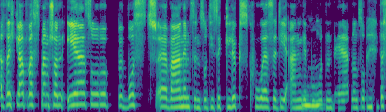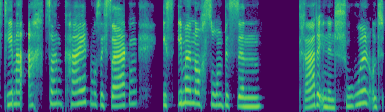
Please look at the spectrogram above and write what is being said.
Also ich glaube, was man schon eher so bewusst äh, wahrnimmt, sind so diese Glückskurse, die angeboten mhm. werden und so. Mhm. Das Thema Achtsamkeit, muss ich sagen, ist immer noch so ein bisschen gerade in den Schulen und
